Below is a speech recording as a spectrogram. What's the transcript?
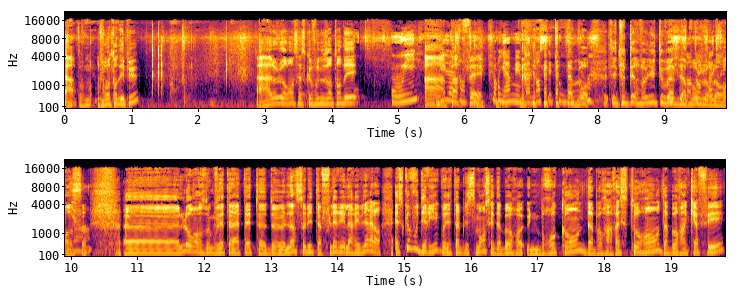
Ah, vous, vous m'entendez plus? Allô Laurence, est-ce que vous nous entendez? Oui, Ah, oui là parfait. plus rien, mais maintenant c'est tout bon. Bon, si tout est revenu, tout va Oui, bien. Bonjour Laurence. bien. Euh, Laurence, donc vous êtes à la tête de l'insolite à Flairer la Rivière. Alors, est-ce que vous diriez que votre établissement c'est d'abord une brocante, d'abord un restaurant, d'abord un café?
